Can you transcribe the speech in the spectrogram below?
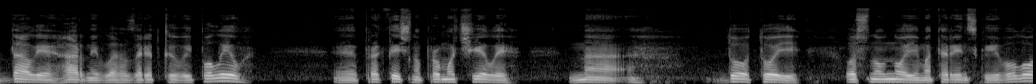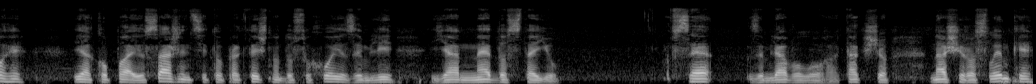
дали гарний влагозарядковий полив, е, практично промочили на, до тої основної материнської вологи. Я копаю саженці, то практично до сухої землі я не достаю. Все земля волога. Так що наші рослинки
